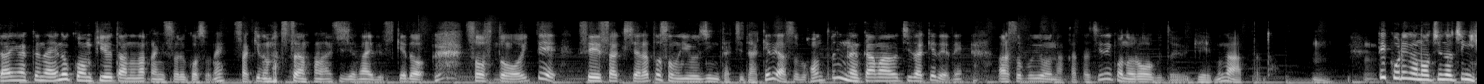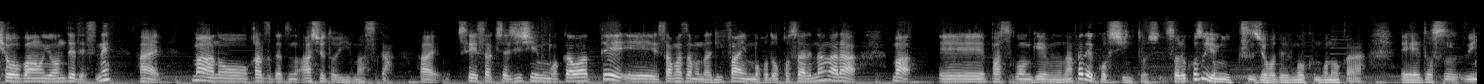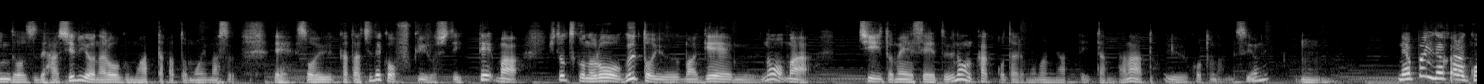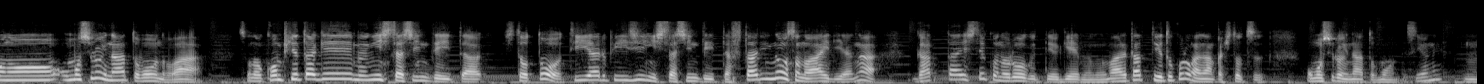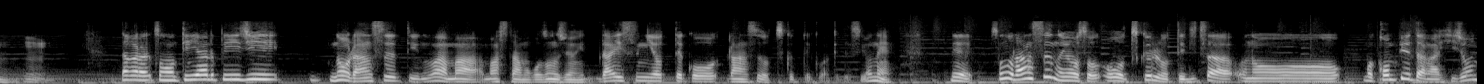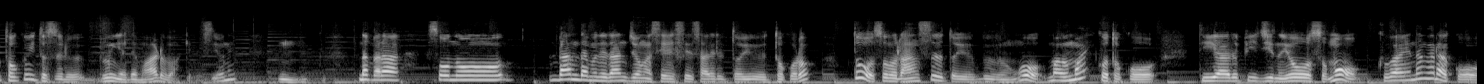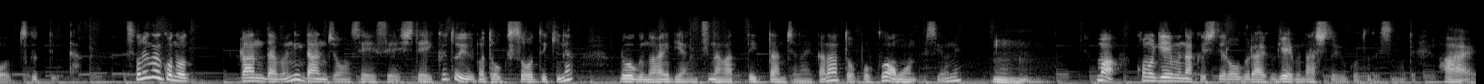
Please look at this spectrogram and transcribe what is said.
大学内のコンピューターの中にそれこそね、さっきのマスターの話じゃないですけど、ソフトを置いて、制作者らとその友人たちだけで遊ぶ、本当に仲間内だけでね、遊ぶような形でこのローグというゲームがあったと。うん。で、これが後々に評判を呼んでですね、はい。まあ、あの、数々の亜種といいますか、はい。制作者自身も関わって、えー、様々なリファインも施されながら、まあ、えー、パソコンゲームの中でこう浸透し、それこそユニックス上で動くものから、えー、DOS、Windows で走るようなローグもあったかと思います。えー、そういう形でこう普及をしていって、まあ、一つこのローグという、まあ、ゲームの、まあ、地位と名声というのが確固たるものになっていたんだなということなんですよね。うん。やっぱりだからこの面白いなと思うのは、そのコンピューターゲームに親しんでいた人と TRPG に親しんでいた2人のそのアイディアが合体してこのローグっていうゲームが生まれたっていうところがなんか一つ面白いなと思うんですよね。うん。うん、だからその TRPG の乱数っていうのは、まあ、マスターもご存知のように、ダイスによってこう乱数を作っていくわけですよね。で、その乱数の要素を作るのって実は、あのー、まあ、コンピューターが非常に得意とする分野でもあるわけですよね。うん。だから、その、ランダムでダンジョンが生成されるというところと、その乱数という部分を、まあ、うまいことこう、TRPG の要素も加えながらこう作っていった。それがこのランダムにダンジョンを生成していくという、まあ、独創的なローグのアイディアにつながっていったんじゃないかなと僕は思うんですよね。うん。まあ、このゲームなくしてローグライクゲームなしということですので。はい。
